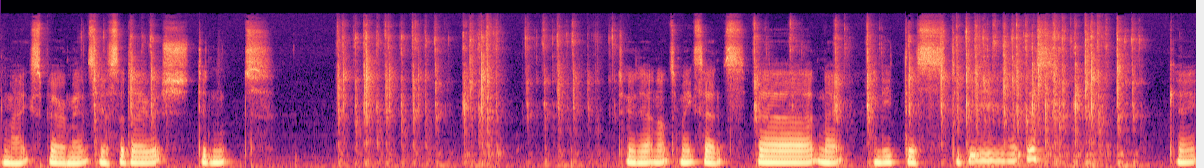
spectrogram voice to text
my experiments yesterday, which didn't turned out not to make sense. Uh, no, I need this to be like this. Okay.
